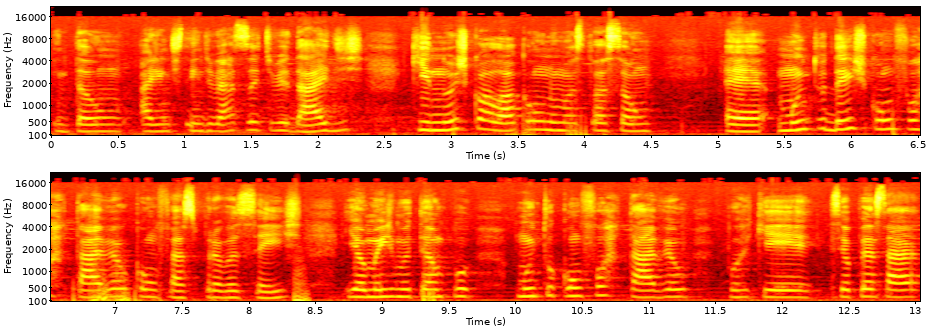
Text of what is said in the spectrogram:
Então, a gente tem diversas atividades que nos colocam numa situação é, muito desconfortável, confesso para vocês, e ao mesmo tempo muito confortável, porque se eu pensar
